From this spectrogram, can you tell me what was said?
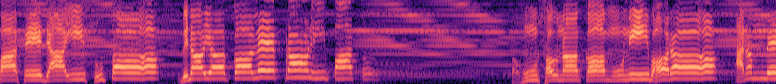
पासे जाई सुत विनय कले प्राणीपात तहु सौनक मुनि भर आनंदे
